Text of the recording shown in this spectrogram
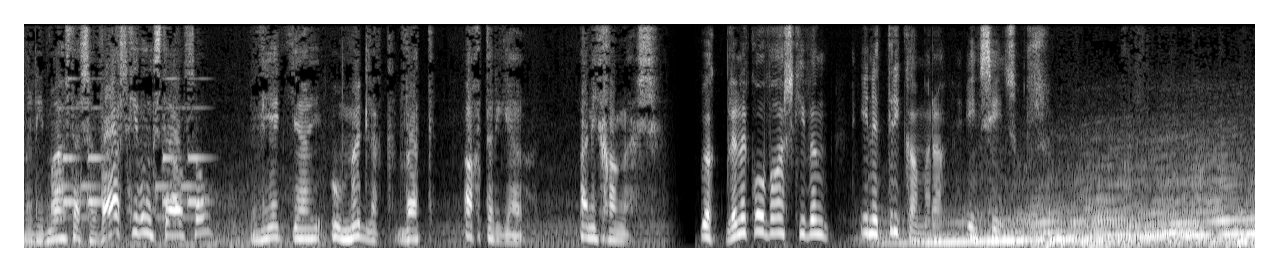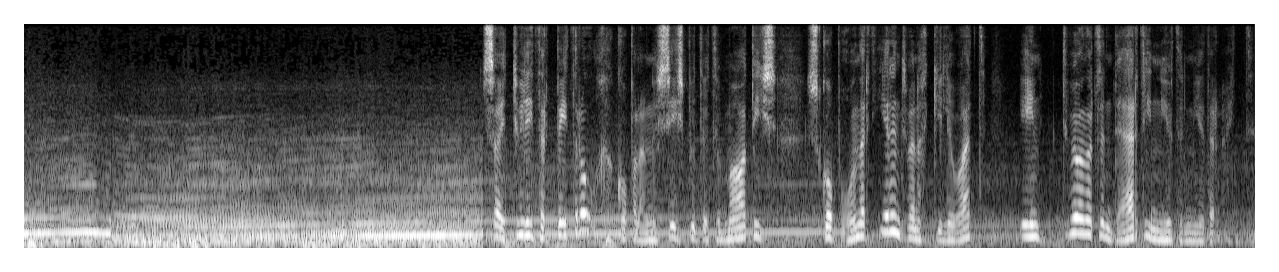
Met die Mazda se waarskuwingsstelsel weet jy onmiddellik wat agter jou aan die gang is ook blindekol waarskuwing en 'n trikamera en sensors. Sy 2 liter petrol gekoppel aan 'n 6-spoed outomaties skop 121 kW en 213 Nm uit.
